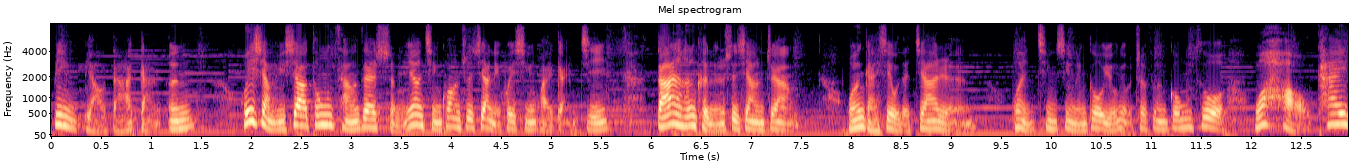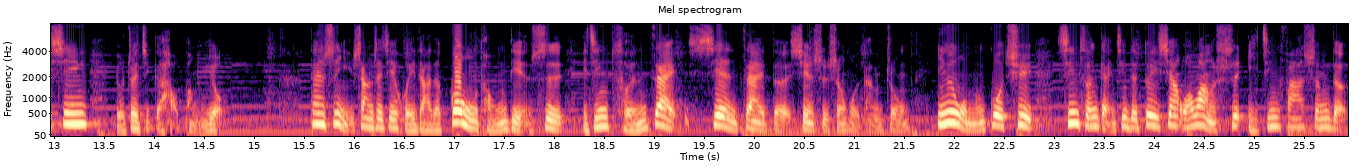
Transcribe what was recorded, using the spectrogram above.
并表达感恩。回想一下，通常在什么样情况之下你会心怀感激？答案很可能是像这样：我很感谢我的家人，我很庆幸能够拥有这份工作，我好开心有这几个好朋友。但是以上这些回答的共同点是，已经存在现在的现实生活当中，因为我们过去心存感激的对象，往往是已经发生的，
